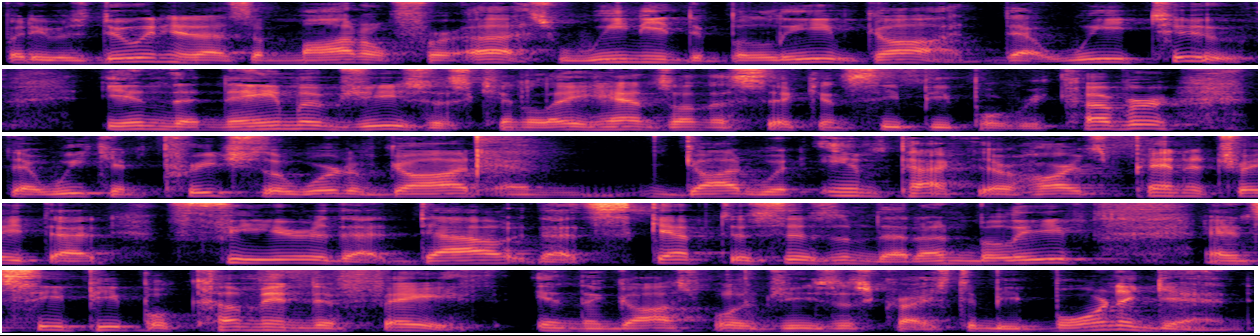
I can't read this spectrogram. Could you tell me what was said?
But he was doing it as a model for us. We need to believe God that we too, in the name of Jesus, can lay hands on the sick and see people recover, that we can preach the word of God and God would impact their hearts, penetrate that fear, that doubt, that skepticism, that unbelief, and see people come into faith in the gospel of Jesus Christ, to be born again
